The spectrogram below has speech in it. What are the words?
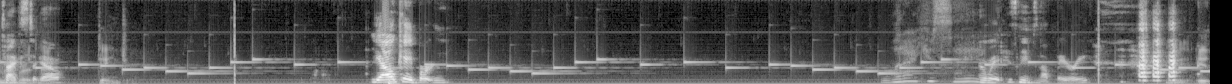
text to go. danger. Yeah, okay, Burton. What are you saying? Oh wait, his name's not Barry. it, it-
